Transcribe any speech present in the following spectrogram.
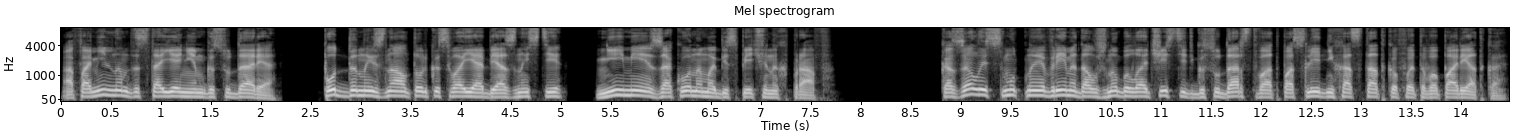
а фамильным достоянием государя, подданный знал только свои обязанности, не имея законом обеспеченных прав. Казалось, смутное время должно было очистить государство от последних остатков этого порядка.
